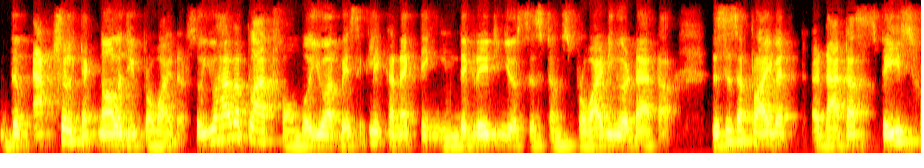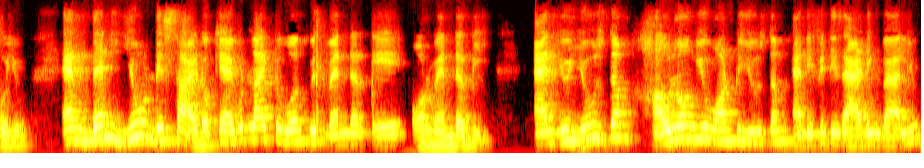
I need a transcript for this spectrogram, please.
the actual technology provider. So you have a platform where you are basically connecting, integrating your systems, providing your data. This is a private data space for you. And then you decide, okay, I would like to work with vendor A or vendor B and you use them how long you want to use them and if it is adding value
